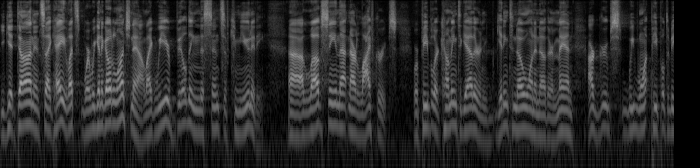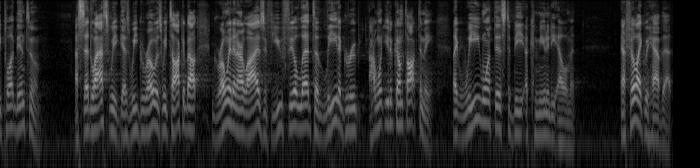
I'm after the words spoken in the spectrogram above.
you get done and it's like, hey, let's, where are we going to go to lunch now? Like we are building this sense of community. Uh, I love seeing that in our life groups where people are coming together and getting to know one another. And man, our groups, we want people to be plugged into them. I said last week, as we grow, as we talk about growing in our lives, if you feel led to lead a group, I want you to come talk to me. Like, we want this to be a community element. And I feel like we have that.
